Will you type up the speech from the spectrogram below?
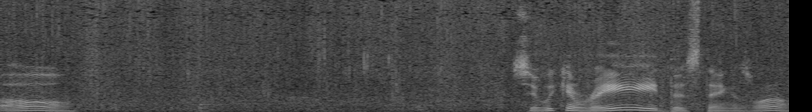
Oh. See, we can raid this thing as well.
